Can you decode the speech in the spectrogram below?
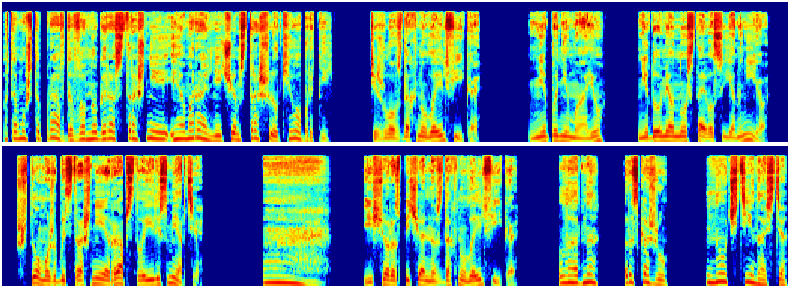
потому что правда во много раз страшнее и аморальнее, чем страшилки оборотней». Тяжело вздохнула эльфийка. «Не понимаю». Недоуменно уставился я на нее. «Что может быть страшнее рабства или смерти?» Еще раз печально вздохнула эльфийка. «Ладно, расскажу. Но учти, Настя».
